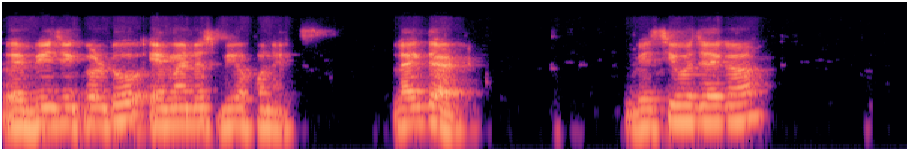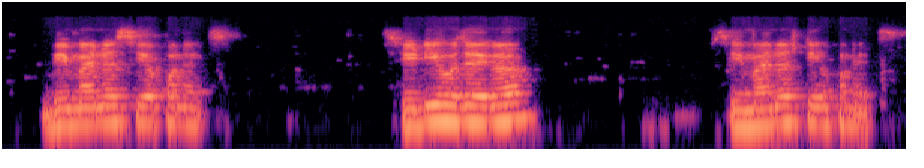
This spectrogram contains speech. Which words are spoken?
तो A B is equal to A minus B upon X like that B C हो जाएगा। B minus C upon X C D हो जाएगा C minus D upon X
